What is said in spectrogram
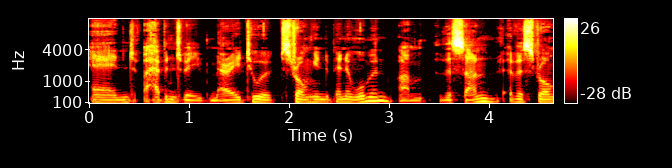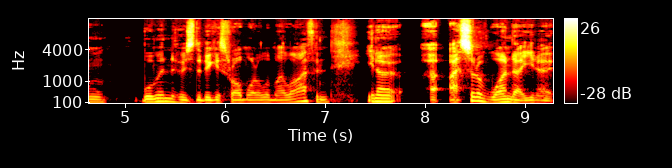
And I happen to be married to a strong, independent woman. I'm the son of a strong woman who's the biggest role model of my life. And, you know, I, I sort of wonder, you know,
